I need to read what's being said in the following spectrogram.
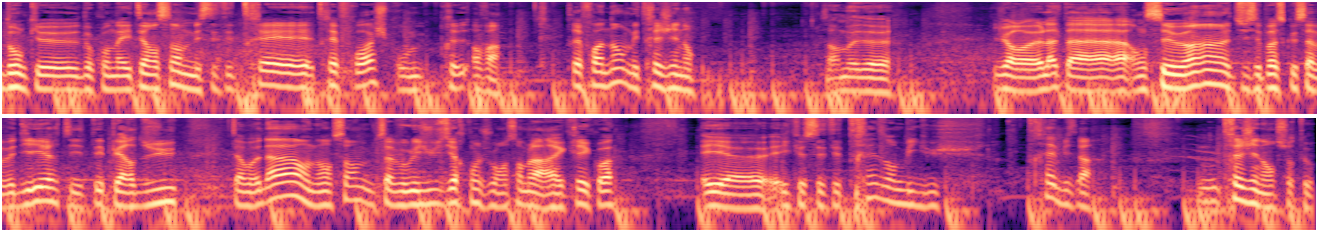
Donc, euh, donc on a été ensemble, mais c'était très, très froid. Je, enfin, très froid non, mais très gênant. C'est en mode, Genre euh, là, t'as en CE1, tu sais pas ce que ça veut dire, t'es perdu, t'es en mode ah, on est ensemble, ça voulait juste dire qu'on joue ensemble à la récré quoi. Et, euh, et que c'était très ambigu, très bizarre, très gênant surtout.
